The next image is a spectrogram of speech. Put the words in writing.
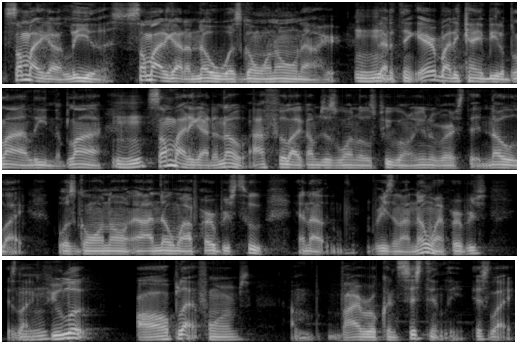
somebody gotta lead us. Somebody gotta know what's going on out here. You mm-hmm. gotta think everybody can't be the blind leading the blind. Mm-hmm. Somebody gotta know. I feel like I'm just one of those people in the universe that know like what's going on. And I know my purpose too. And I, reason I know my purpose is like mm-hmm. if you look all platforms, I'm viral consistently. It's like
